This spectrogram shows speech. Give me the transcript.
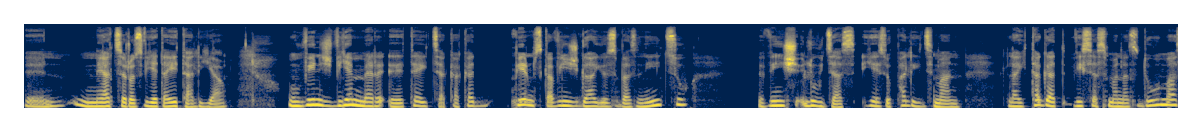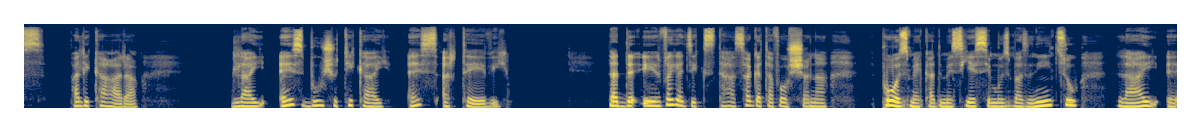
neatceros vietā Itālijā. Un viņš vienmēr eh, teica, ka kad pirms, ka viņš gāja uz baznīcu, viņš lūdzas, Jēzu palīdz man, lai tagad visas manas domas palika ārā, lai es būšu tikai es ar tevi tad ir vajadzīgs tā sagatavošana posme, kad mēs iesim uz baznīcu, lai e,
